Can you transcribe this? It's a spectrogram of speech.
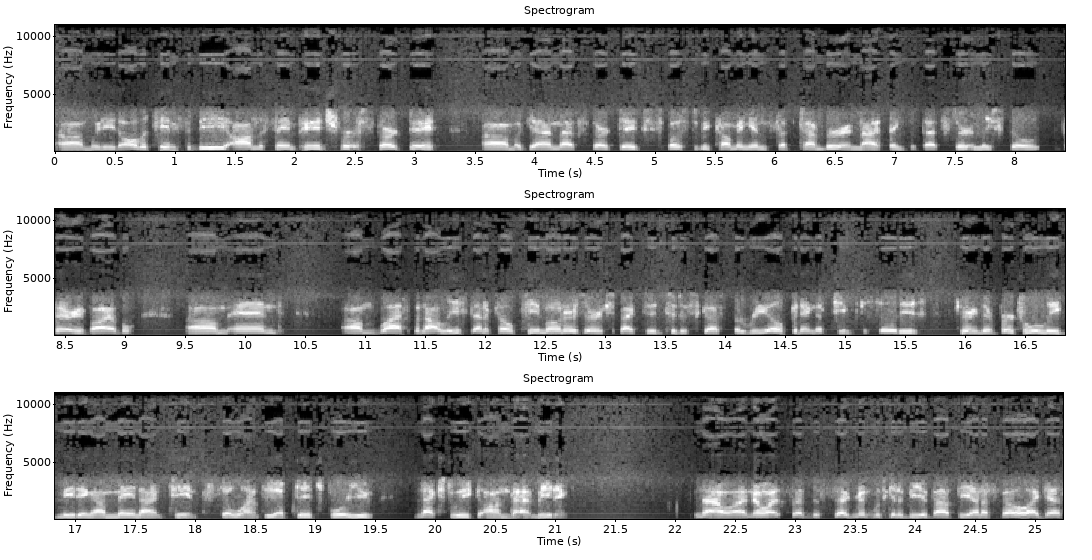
Um, we need all the teams to be on the same page for a start date. Um, again, that start date's supposed to be coming in September, and I think that that's certainly still very viable. Um, and um, last but not least, NFL team owners are expected to discuss the reopening of team facilities during their virtual league meeting on May 19th. So we'll have the updates for you next week on that meeting. Now, I know I said this segment was going to be about the NFL. I guess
